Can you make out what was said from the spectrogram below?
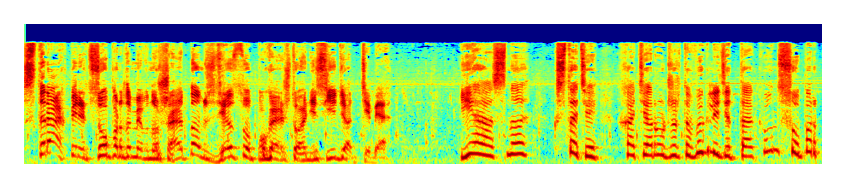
Страх перед суппортами внушают нам с детства, пугая, что они съедят тебя. Ясно. Кстати, хотя Роджер-то выглядит так, он суппорт.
